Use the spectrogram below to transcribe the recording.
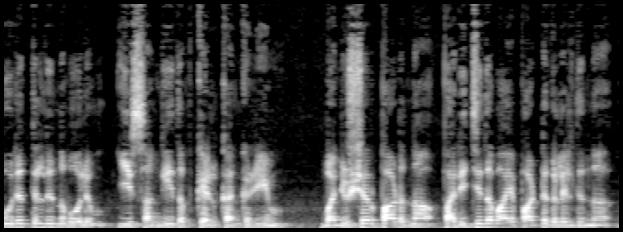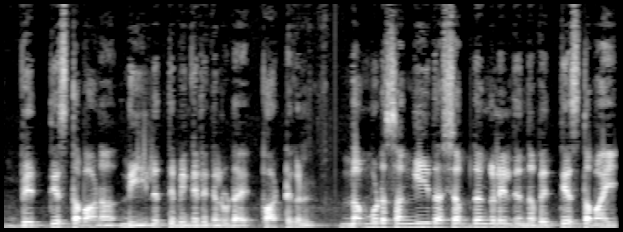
ദൂരത്തിൽ നിന്ന് പോലും ഈ സംഗീതം കേൾക്കാൻ കഴിയും. മനുഷ്യർ പാടുന്ന പരിചിതമായ പാട്ടുകളിൽ നിന്ന് വ്യത്യസ്തമാണ് നീലത്തിമിങ്ങലുകളുടെ പാട്ടുകൾ. നമ്മുടെ സംഗീത ശബ്ദങ്ങളിൽ നിന്ന് വ്യത്യസ്തമായി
